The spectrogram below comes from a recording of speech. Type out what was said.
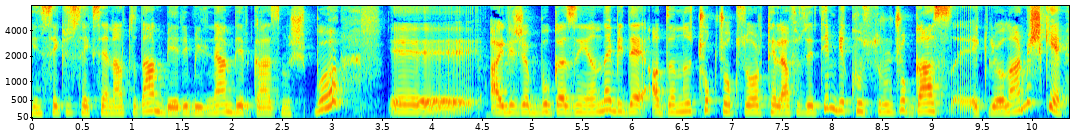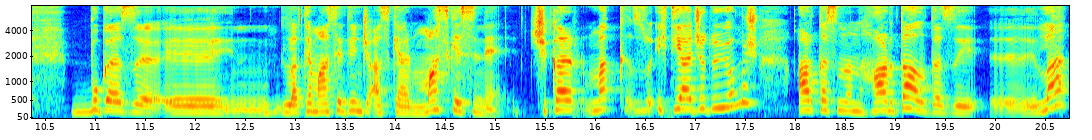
1886'dan beri bilinen bir gazmış bu. E, ayrıca bu gazın yanına bir de adını çok çok zor telaffuz ettiğim bir kusturucu gaz ekliyorlarmış ki bu gazı e, la temas edince asker maskesini çıkarmak ihtiyacı duyuyormuş. Arkasının hardal gazıyla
